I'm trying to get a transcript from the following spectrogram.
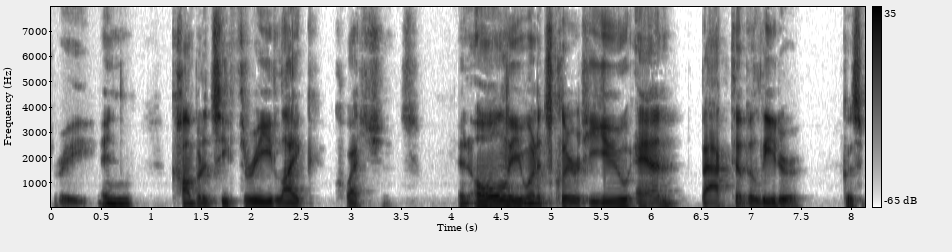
three and competency three like questions. And only when it's clear to you and back to the leader, because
